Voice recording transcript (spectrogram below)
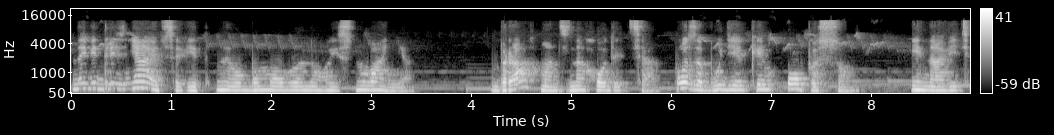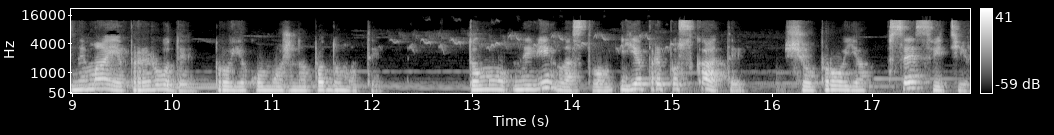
не відрізняються від необумовленого існування. Брахман знаходиться поза будь-яким описом і навіть немає природи, про яку можна подумати. Тому невіглаством є припускати, що прояв всесвітів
